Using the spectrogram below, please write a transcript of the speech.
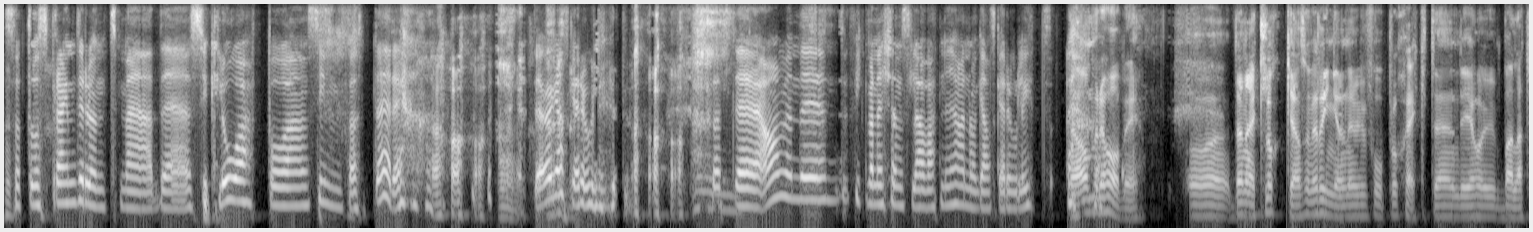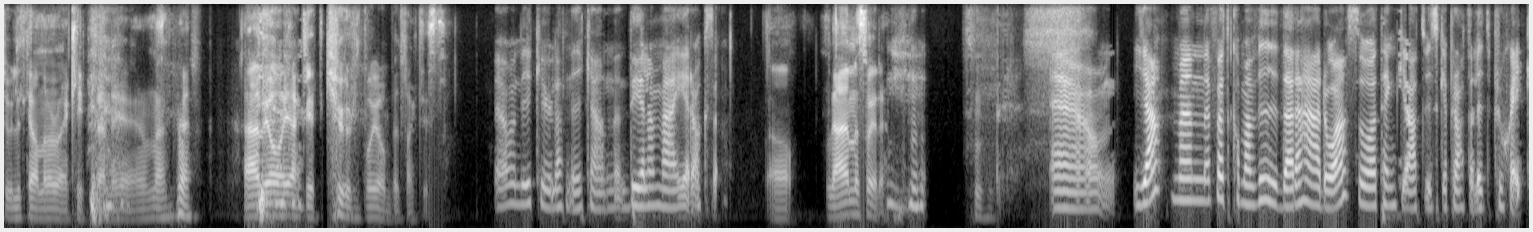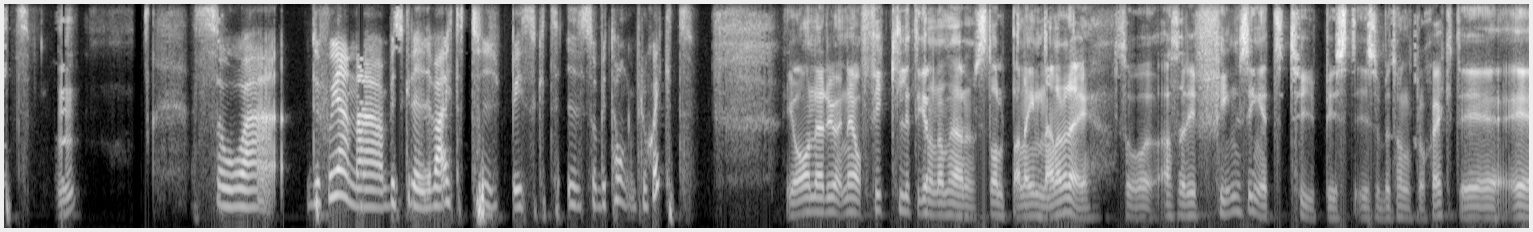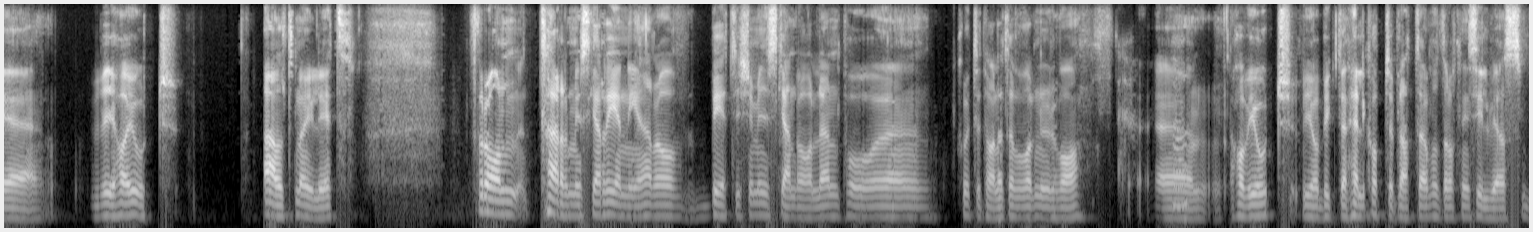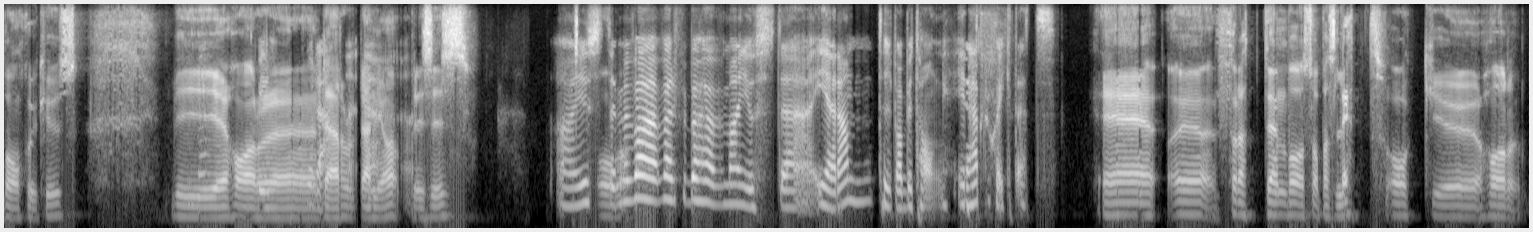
Så att då sprang du runt med eh, cyklop och simfötter. Det var ganska roligt. Så att, eh, ja, men det, fick man en känsla av att ni har nog ganska roligt. Ja, men det har vi. Och den här klockan som vi ringer när vi får projekten, det har ju ballat ur lite grann med de här klippen. Det, men, nej, vi har jäkligt kul på jobbet faktiskt. Ja, men det är kul att ni kan dela med er också. Ja. Nej, men så är det. Ehm, Ja, men för att komma vidare här då så tänker jag att vi ska prata lite projekt. Mm. Så eh, du får gärna beskriva ett typiskt isobetongprojekt. Ja, när, du, när jag fick lite grann de här stolparna innan av dig, så alltså det finns inget typiskt isobetongprojekt. Det är, vi har gjort allt möjligt. Från termiska reningar av BT Kemiskandalen på eh, 70-talet eller vad det nu var. Eh, har vi gjort. Vi har byggt en helikopterplatta på Drottning Silvias barnsjukhus. Vi har, eh, den, där, den ja, eh, precis. Ja, just det. Men var, varför behöver man just eh, eran typ av betong i det här projektet? Eh, eh, för att den var så pass lätt och eh, har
